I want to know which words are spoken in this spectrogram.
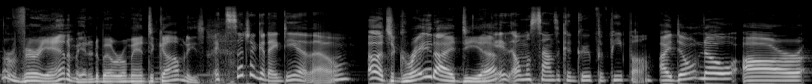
We're very animated about romantic comedies. It's such a good idea though. Oh, it's a great idea. It almost sounds like a group of people. I don't know our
